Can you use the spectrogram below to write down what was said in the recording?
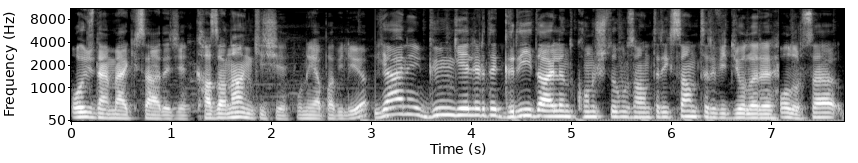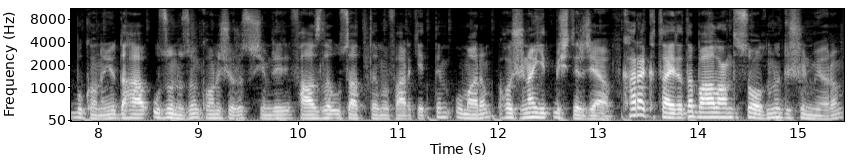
O yüzden belki sadece kazanan kişi bunu yapabiliyor. Yani gün gelir de Greed Island konuştuğumuz Hunter x Hunter videoları olursa bu konuyu daha uzun uzun konuşuruz. Şimdi fazla uzattığımı fark ettim. Umarım hoşuna gitmiştir cevap. Kara kıtayla da bağlantısı olduğunu düşünmüyorum.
